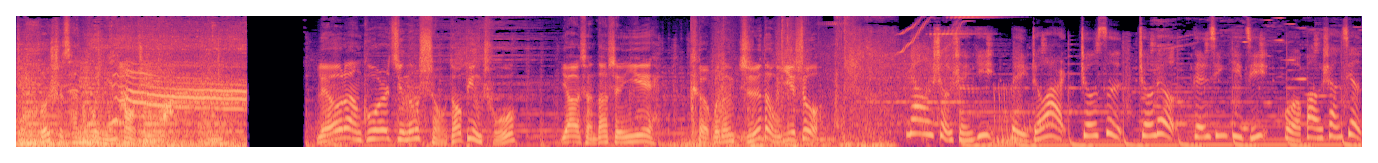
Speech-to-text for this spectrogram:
我何时才能为您报仇啊？流浪孤儿竟能手到病除，要想当神医，可不能只懂医术。妙手神医每周二、周四周六更新一集，火爆上线，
